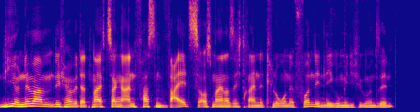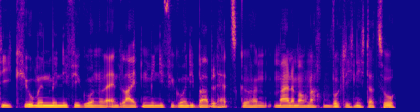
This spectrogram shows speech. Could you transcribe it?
nie und nimmer nicht mal mit der Kneifzange anfassen, weil es aus meiner Sicht reine Klone von den Lego-Minifiguren sind. Die Cumin-Minifiguren oder Enlighten-Minifiguren, die Bubbleheads gehören meiner Meinung nach wirklich nicht dazu.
